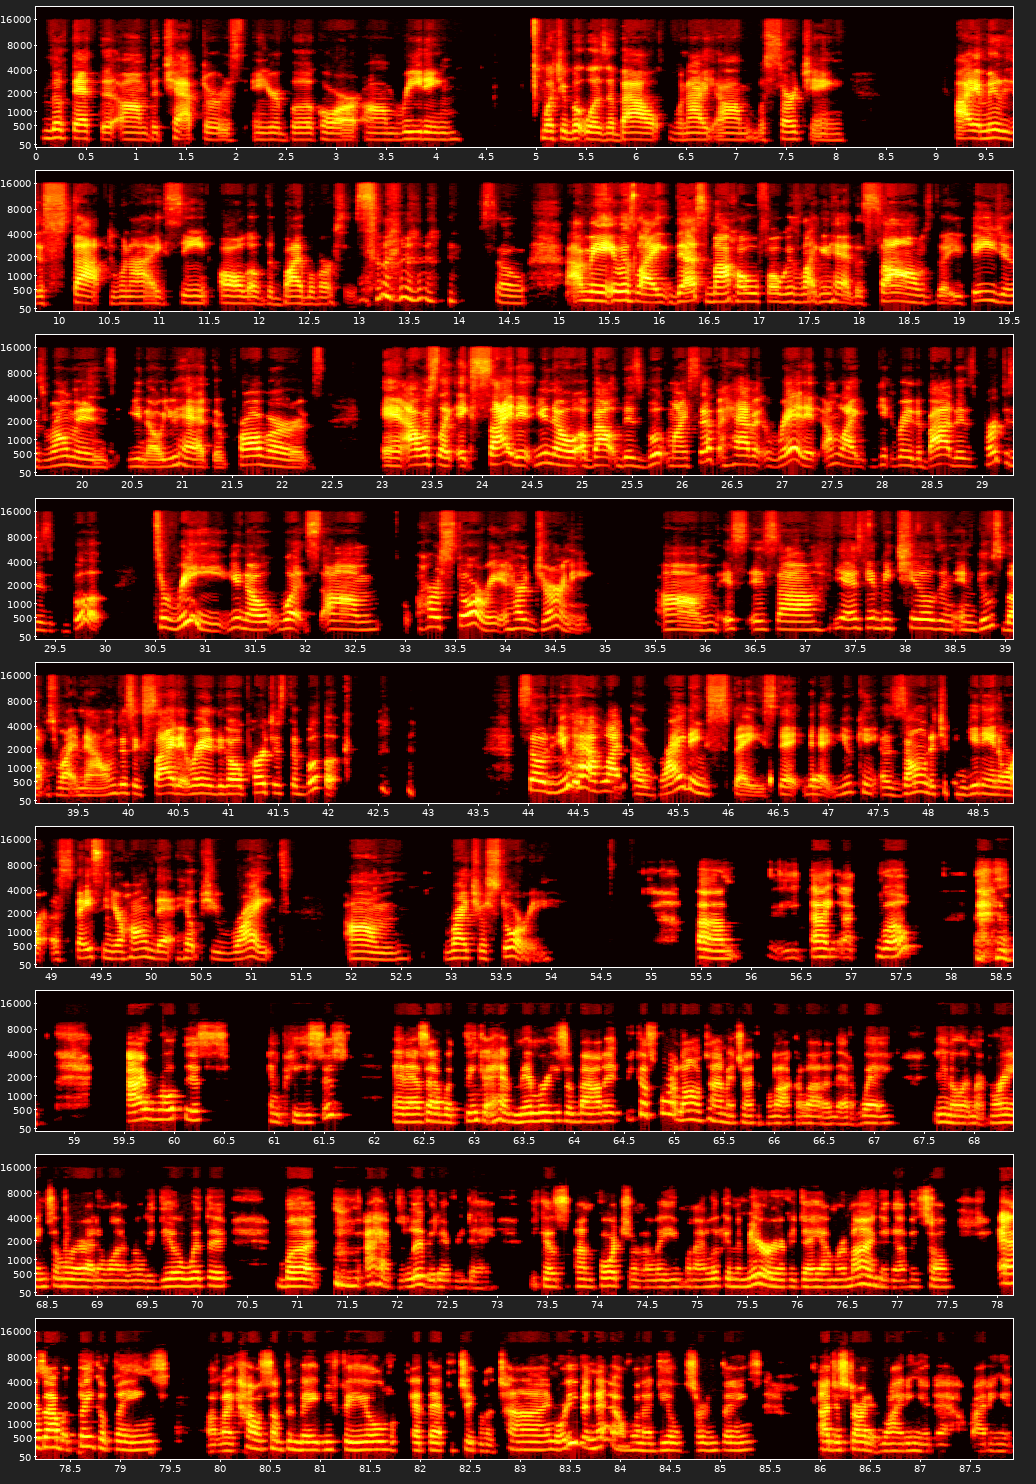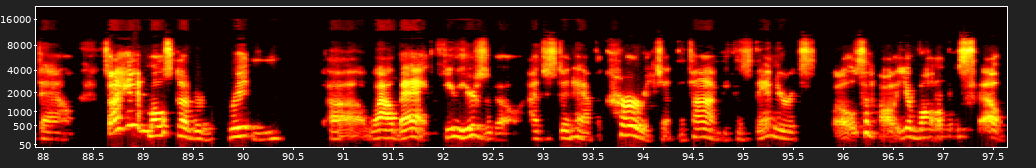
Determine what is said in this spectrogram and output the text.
looked at the um the chapters in your book or um reading what your book was about when I um was searching, I immediately just stopped when I seen all of the Bible verses. so I mean it was like that's my whole focus. Like you had the Psalms, the Ephesians, Romans, you know, you had the Proverbs and I was like excited, you know, about this book myself and haven't read it. I'm like getting ready to buy this, purchase this book to read, you know, what's um her story and her journey. Um, it's it's uh yeah, it's giving me chills and, and goosebumps right now. I'm just excited, ready to go purchase the book. so do you have like a writing space that that you can a zone that you can get in or a space in your home that helps you write um write your story? Um, I, I well, I wrote this in pieces. And as I would think, I have memories about it because for a long time I tried to block a lot of that away, you know, in my brain somewhere. I don't want to really deal with it, but I have to live it every day because unfortunately, when I look in the mirror every day, I'm reminded of it. So, as I would think of things, uh, like how something made me feel at that particular time, or even now when I deal with certain things, I just started writing it down, writing it down. So I had most of it written uh, a while back, a few years ago. I just didn't have the courage at the time because then you're exposing all of your vulnerable self.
